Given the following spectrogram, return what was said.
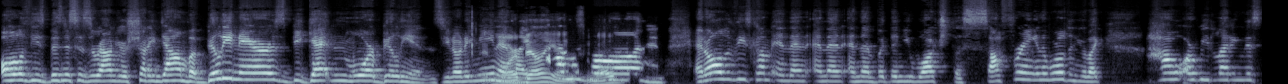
all of these businesses around you are shutting down but billionaires be getting more billions you know what i mean? More and like billions, more- Amazon and, and all of these come and then and then and then but then you watch the suffering in the world and you're like how are we letting this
